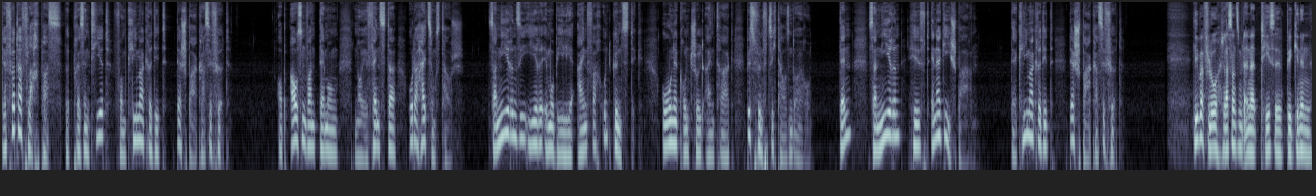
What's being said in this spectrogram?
Der Fürther Flachpass wird präsentiert vom Klimakredit der Sparkasse Fürth. Ob Außenwanddämmung, neue Fenster oder Heizungstausch. Sanieren Sie Ihre Immobilie einfach und günstig, ohne Grundschuldeintrag bis 50.000 Euro. Denn Sanieren hilft Energiesparen. Der Klimakredit der Sparkasse Fürth. Lieber Flo, lass uns mit einer These beginnen.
